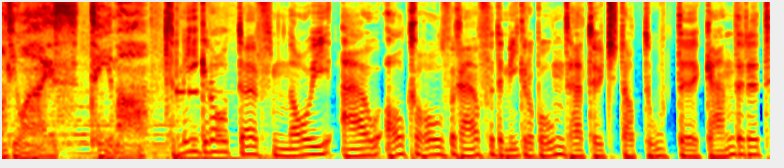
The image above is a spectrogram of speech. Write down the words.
Radio 1 Thema. Die Migro darf neu auch Alkohol verkaufen. Der Migrobund hat heute Statuten geändert.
